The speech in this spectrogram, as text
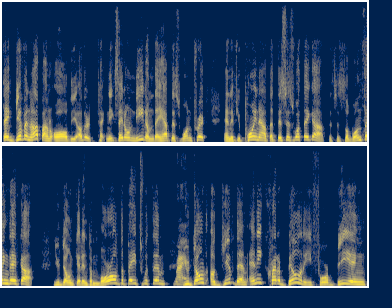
they've given up on all the other techniques. They don't need them. They have this one trick. And if you point out that this is what they got, this is the one thing they've got, you don't get into moral debates with them. right. You don't uh, give them any credibility for being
